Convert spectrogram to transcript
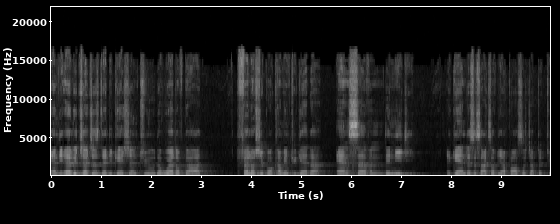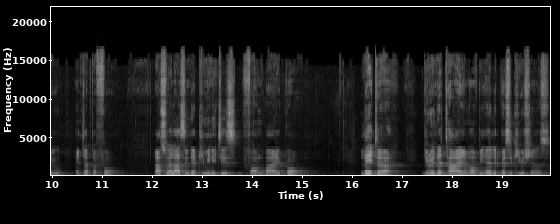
and the early church's dedication to the Word of God, fellowship or coming together, and serving the needy. Again, this is Acts of the Apostles, chapter 2 and chapter 4, as well as in the communities formed by Paul. Later, during the time of the early persecutions,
